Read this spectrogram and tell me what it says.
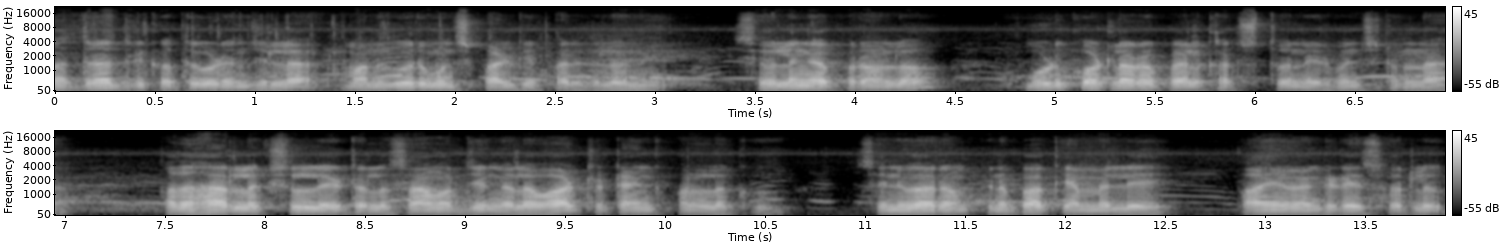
భద్రాద్రి కొత్తగూడెం జిల్లా మనుగూరు మున్సిపాలిటీ పరిధిలోని శివలింగాపురంలో మూడు కోట్ల రూపాయల ఖర్చుతో నిర్మించనున్న పదహారు లక్షల లీటర్ల సామర్థ్యం గల వాటర్ ట్యాంక్ పనులకు శనివారం పినపాక ఎమ్మెల్యే పాయం వెంకటేశ్వర్లు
